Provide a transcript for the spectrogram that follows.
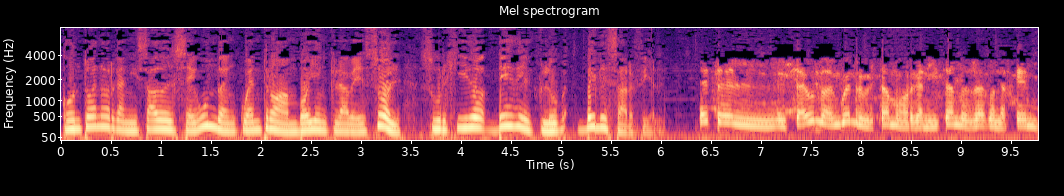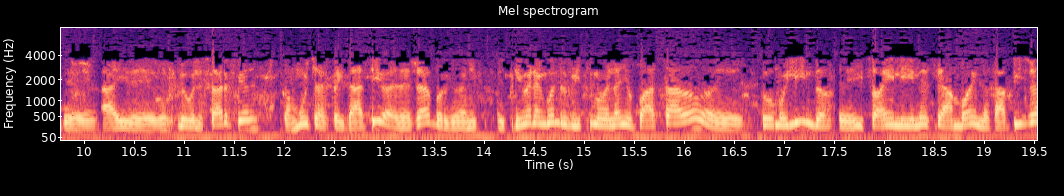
contó han organizado el segundo encuentro Amboy en Clave Sol, surgido desde el club Vélez. Este es el, segundo encuentro que estamos organizando ya con la gente ahí del Club El Sarfield, con muchas expectativas desde ya, porque el primer encuentro que hicimos el año pasado eh, estuvo muy lindo, se hizo ahí en la iglesia Amboy, en la capilla,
